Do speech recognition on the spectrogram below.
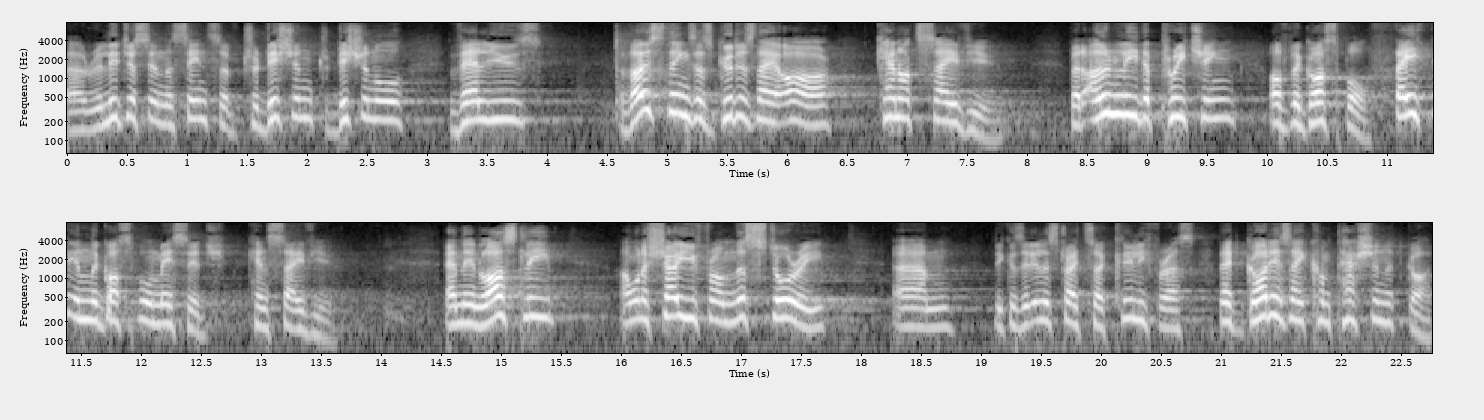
uh, religious in the sense of tradition, traditional values, those things, as good as they are, cannot save you, but only the preaching of the gospel, faith in the gospel message, can save you. And then, lastly, I want to show you from this story, um, because it illustrates so clearly for us, that God is a compassionate God.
